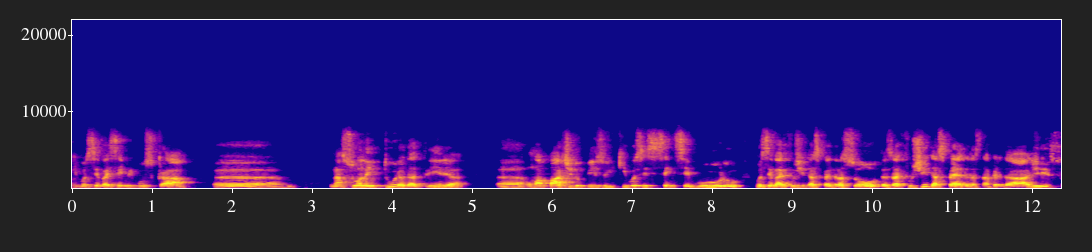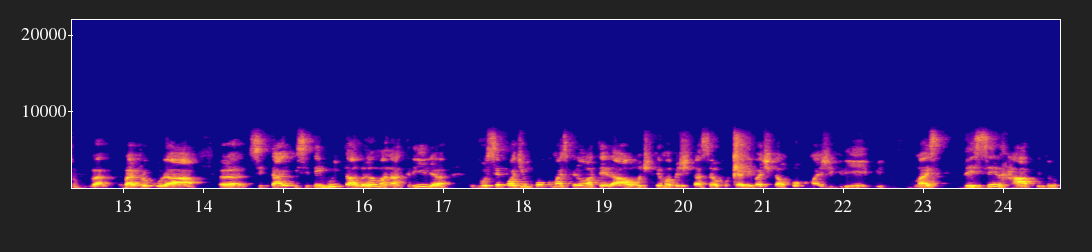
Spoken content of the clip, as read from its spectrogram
que você vai sempre buscar, uh, na sua leitura da trilha, uh, uma parte do piso em que você se sente seguro, você vai fugir das pedras soltas, vai fugir das pedras, na verdade. Isso. Vai, vai procurar. Uh, se, tá, se tem muita lama na trilha, você pode ir um pouco mais pela lateral, onde tem uma vegetação, porque ali vai te dar um pouco mais de gripe. Mas descer rápido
